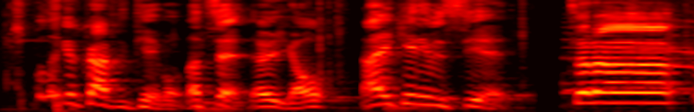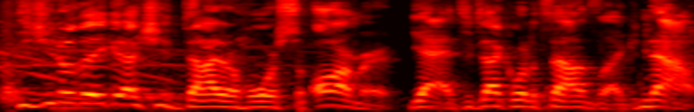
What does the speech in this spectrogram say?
Just put like a crafting table. That's it. There you go. Now you can't even see it. Ta-da! Did you know they can actually dye your horse armor? Yeah, it's exactly what it sounds like. Now,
